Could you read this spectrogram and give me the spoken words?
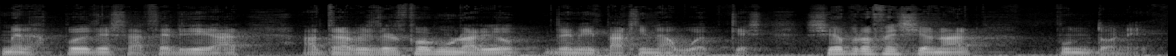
me las puedes hacer llegar a través del formulario de mi página web que es seoprofesional.net.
